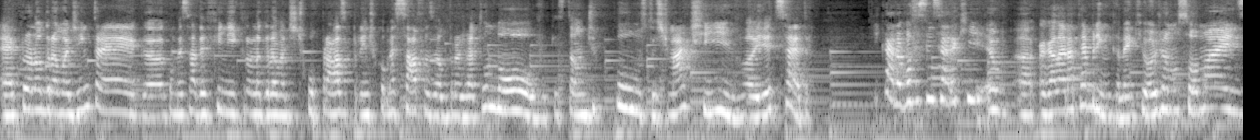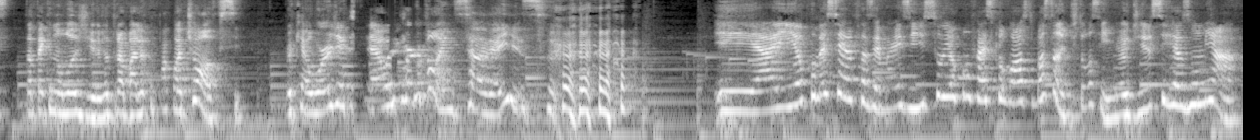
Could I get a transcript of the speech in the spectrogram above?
é, cronograma de entrega, começar a definir cronograma de, tipo, prazo pra gente começar a fazer um projeto novo, questão de custo, estimativa e etc. E, cara, eu vou ser sincera que eu, a galera até brinca, né? Que hoje eu não sou mais da tecnologia, hoje eu trabalho com pacote Office. Porque é Word, Excel e PowerPoint, sabe? É isso. e aí eu comecei a fazer mais isso e eu confesso que eu gosto bastante. Então, assim, meu dia se resume a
